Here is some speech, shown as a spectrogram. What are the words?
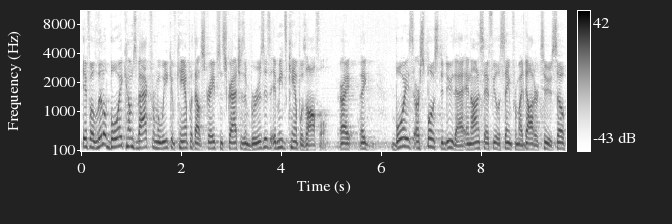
if a little boy comes back from a week of camp without scrapes and scratches and bruises, it means camp was awful, right? Like, boys are supposed to do that. And honestly, I feel the same for my daughter too. So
